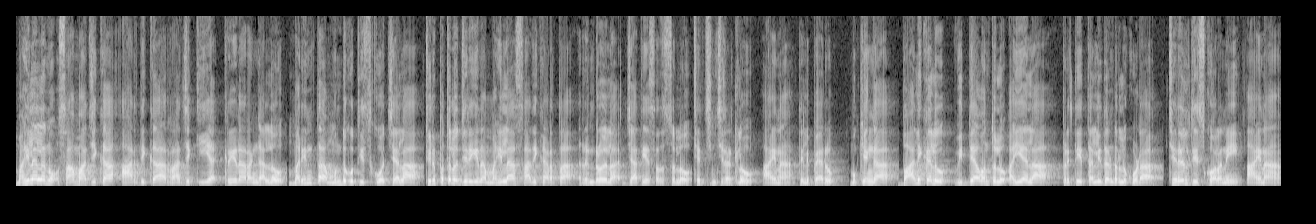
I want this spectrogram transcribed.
మహిళలను సామాజిక ఆర్థిక రాజకీయ క్రీడా రంగాల్లో మరింత ముందుకు తీసుకువచ్చేలా తిరుపతిలో జరిగిన మహిళా సాధికారత రెండు రోజుల జాతీయ సదస్సులో చర్చించినట్లు ఆయన తెలిపారు. ముఖ్యంగా బాలికలు విద్యావంతులు అయ్యేలా ప్రతి తల్లిదండ్రులు కూడా చర్యలు తీసుకోవాలని ఆయన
